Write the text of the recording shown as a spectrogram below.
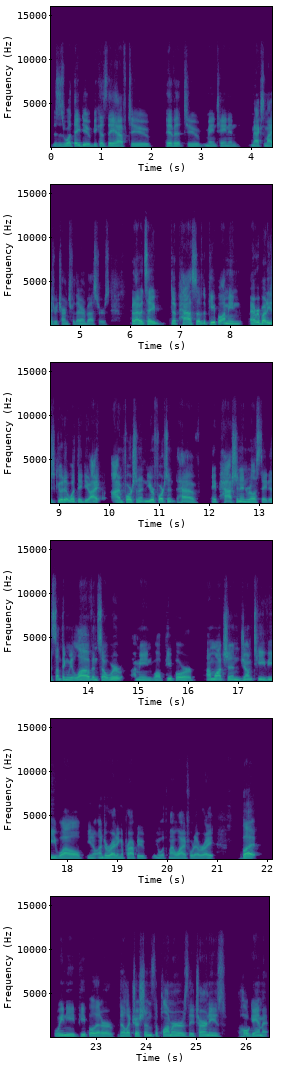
this is what they do because they have to pivot to maintain and maximize returns for their investors. But I would say the passive, the people, I mean, everybody's good at what they do. I I'm fortunate and you're fortunate to have a passion in real estate. It's something we love and so we're I mean, while people are I'm watching junk TV while you know underwriting a property with my wife or whatever, right? But we need people that are the electricians, the plumbers, the attorneys, the whole gamut.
